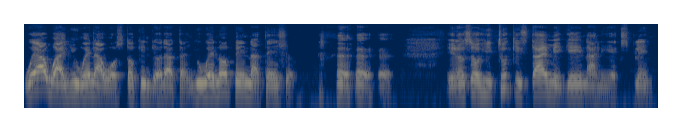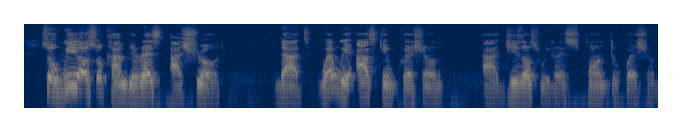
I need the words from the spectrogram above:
where were you when I was talking the other time? You were not paying attention. You know, so he took his time again and he explained. So we also can be rest assured that when we ask him question, uh, Jesus will respond to question.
